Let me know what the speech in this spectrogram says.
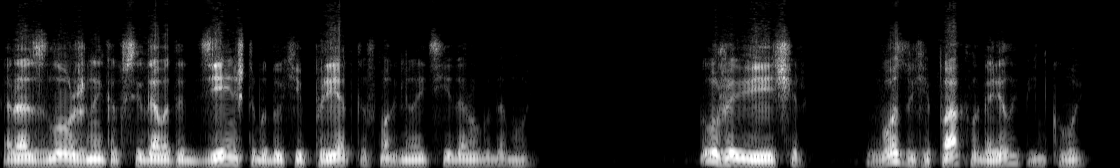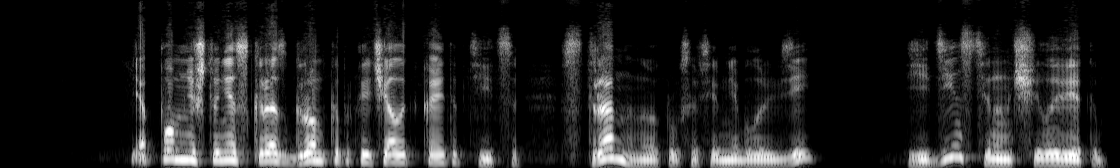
разложенные, как всегда, в этот день, чтобы духи предков могли найти дорогу домой. Был уже вечер, в воздухе пахло горелой пенькой. Я помню, что несколько раз громко прокричала какая-то птица. Странно, но вокруг совсем не было людей. Единственным человеком,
